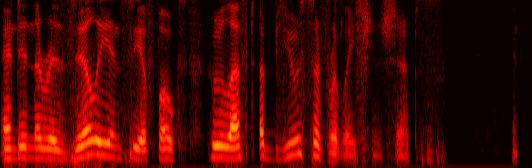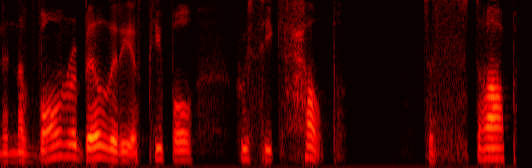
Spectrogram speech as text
and in the resiliency of folks who left abusive relationships and in the vulnerability of people who seek help to stop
